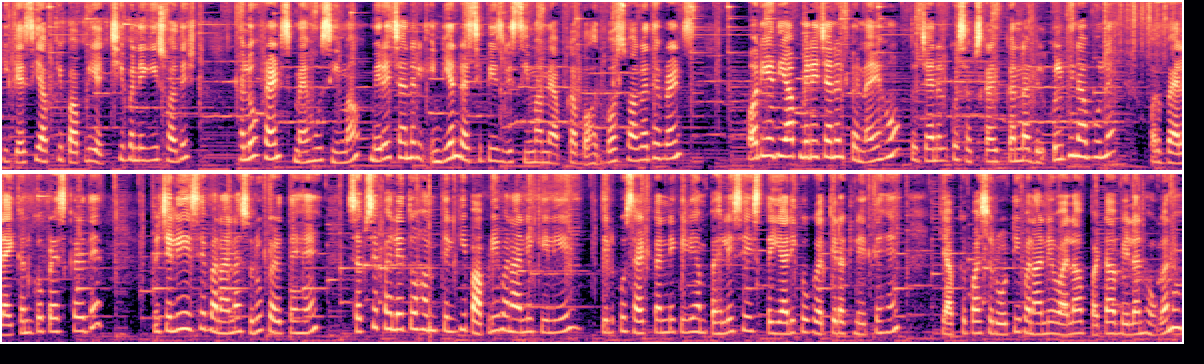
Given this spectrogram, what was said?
कि कैसी आपकी पापड़ी अच्छी बनेगी, स्वादिष्ट। हेलो फ्रेंड्स, मैं हूँ सीमा। मेरे channel Indian recipes with Seema में आपका बहुत बहुत स्वागत है फ्रेंड्स। और यदि आप मेरे चैनल पर नए हो तो चैनल को सब्सक्राइब करना बिल्कुल भी ना भूलें और बेल आइकन को प्रेस कर दें। तो चलिए इसे बनाना शुरू करते हैं। सबसे पहले तो हम तिल की पापड़ी बनाने के लिए, तिल को सेट करने के लिए हम पहले से इस तैयारी को करके रख लेते हैं कि आपके पास रोटी बनाने वाला पटा बेलन होगा ना।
